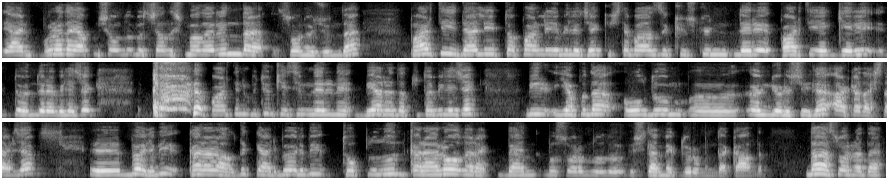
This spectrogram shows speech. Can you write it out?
yani burada yapmış olduğumuz çalışmaların da sonucunda partiyi derleyip toparlayabilecek, işte bazı küskünleri partiye geri döndürebilecek, partinin bütün kesimlerini bir arada tutabilecek bir yapıda olduğum e, öngörüsüyle arkadaşlarca e, böyle bir karar aldık. Yani böyle bir topluluğun kararı olarak ben bu sorumluluğu üstlenmek durumunda kaldım. Daha sonra da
